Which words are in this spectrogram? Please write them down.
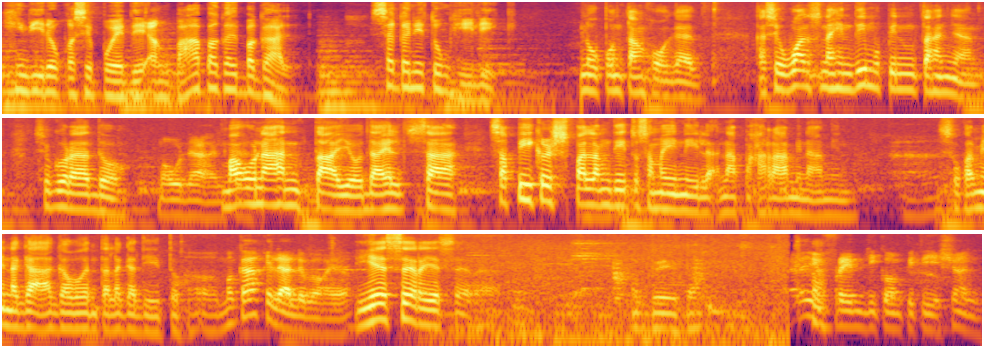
Hindi raw kasi pwede ang babagal-bagal sa ganitong hilig. Pinupuntahan ko agad. Kasi once na hindi mo pinuntahan yan, sigurado, Maunahan maunahan tayo dahil sa sa pickers pa lang dito sa Maynila, napakarami namin. So kami nag-aagawan talaga dito. Oo, magkakilala ba kayo? Yes sir, yes sir. Abeba. Ano yung friendly competition?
